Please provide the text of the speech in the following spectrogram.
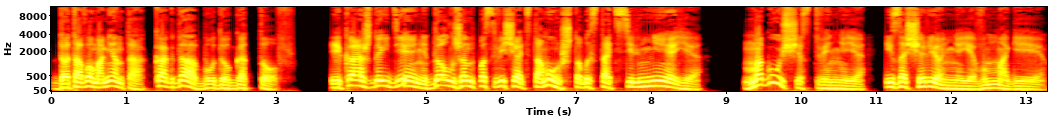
До того момента, когда буду готов. И каждый день должен посвящать тому, чтобы стать сильнее, могущественнее, изощреннее в магии.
